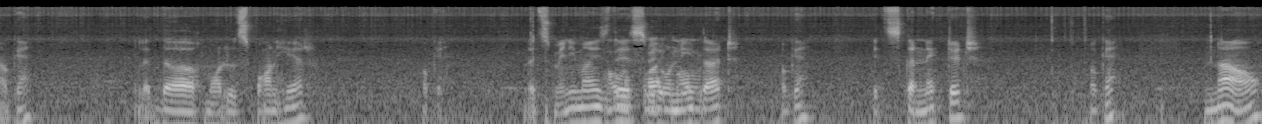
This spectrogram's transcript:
Okay. Let the model spawn here okay. Let's minimize this. We don't need that. Okay. It's connected. Okay. Now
